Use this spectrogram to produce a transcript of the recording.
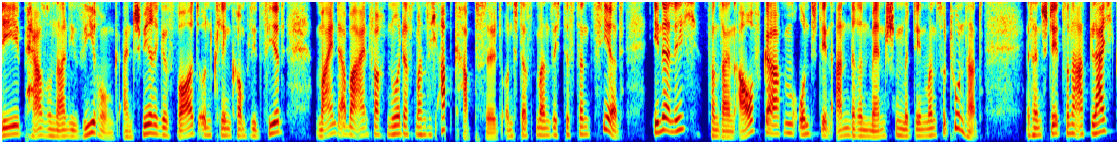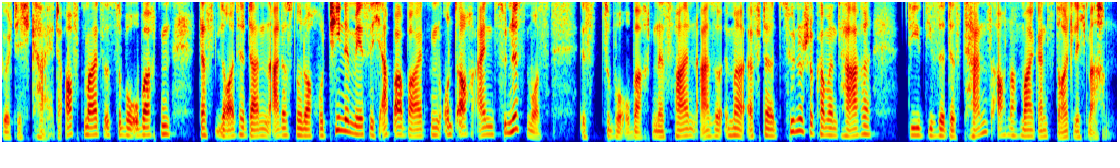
Depersonalisierung. Ein schwieriges Wort und klingt kompliziert, meint aber einfach nur, dass man sich abkapselt und dass man sich distanziert. Innerlich von seinen Aufgaben und den anderen Menschen, mit denen man zu tun hat. Es entsteht so eine Art Gleichgültigkeit. Oftmals ist zu beobachten, dass Leute dann alles nur noch routinemäßig abarbeiten und auch ein Zynismus ist zu beobachten. Es fallen also immer öfter zynische Kommentare, die diese Distanz auch nochmal ganz deutlich machen.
